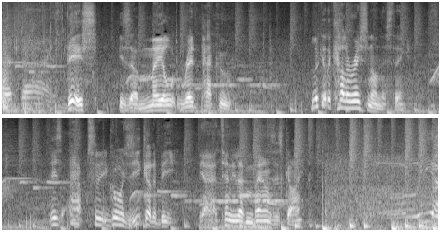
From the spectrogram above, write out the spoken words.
at that. This is a male red pacu. Look at the coloration on this thing. It's absolutely gorgeous. He's got to be, yeah, 10, 11 pounds, this guy. Oh, yeah.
